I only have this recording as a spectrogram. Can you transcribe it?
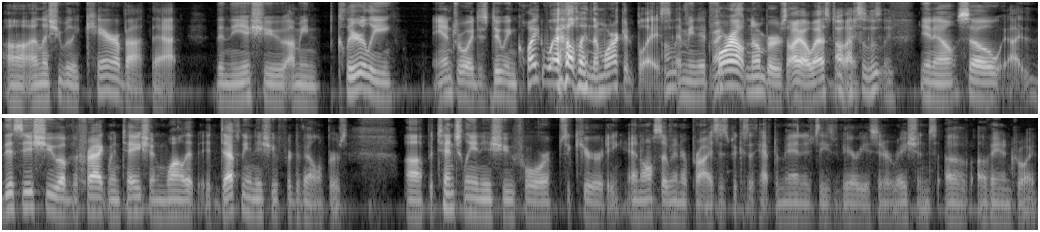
uh, unless you really care about that then the issue i mean clearly android is doing quite well in the marketplace Oh, i mean it right. far outnumbers ios devices Oh, absolutely. you know so uh, this issue of the fragmentation while it, it definitely an issue for developers uh, potentially an issue for security and also enterprises because they have to manage these various iterations of, of android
